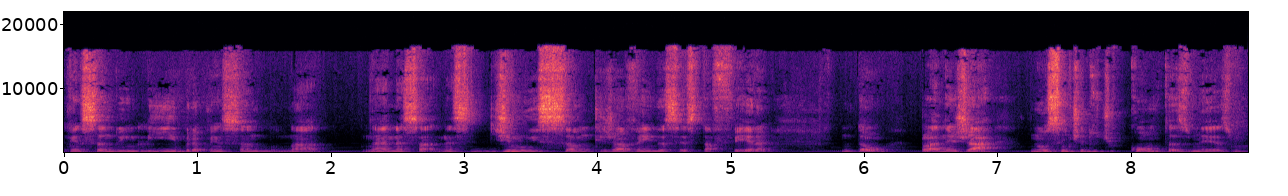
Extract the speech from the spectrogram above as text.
pensando em Libra, pensando na, né? nessa, nessa diluição que já vem da sexta-feira. Então, planejar no sentido de contas mesmo,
